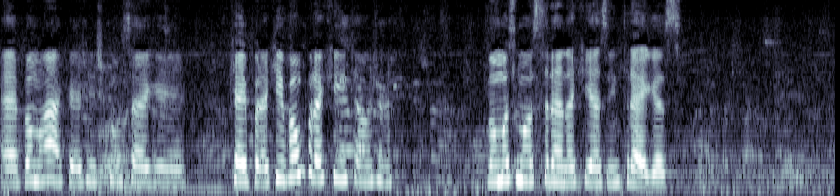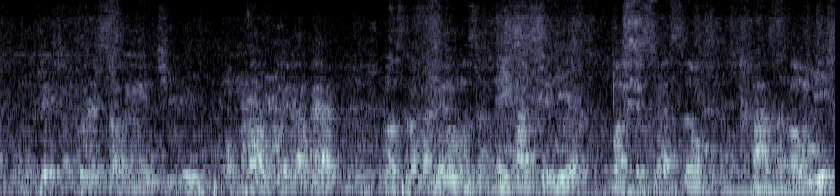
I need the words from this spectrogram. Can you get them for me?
É, vamos lá, que a gente consegue... Quer ir por aqui? Vamos por aqui então, Juliana. Vamos mostrando aqui as entregas. Nós trabalhamos em parceria com a Associação Casa Raoni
